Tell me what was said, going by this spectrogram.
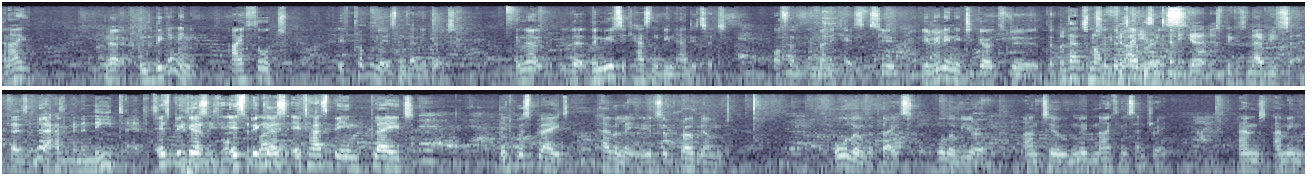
and I, you know, in the beginning, I thought it probably isn't any good. You know, the, the music hasn't been edited often in many cases. You you really need to go to the, But that's not to the because it isn't any good. It's because nobody's. There's, There hasn't been a need to edit. it, It's because wanted it's because it. it has been played. It was played heavily. It was programmed all over the place, all over Europe, until mid 19th century. And I mean,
